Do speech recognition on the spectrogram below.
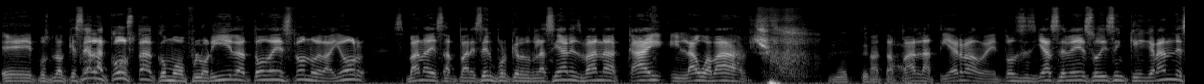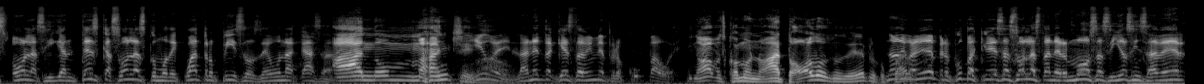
eh, pues lo que sea la costa como Florida, todo esto, Nueva York, van a desaparecer porque los glaciares van a caer y el agua va a tapar la tierra, güey. Entonces ya se ve eso. Dicen que grandes olas, gigantescas olas como de cuatro pisos de una casa. Ah, no manches. Sí, güey. La neta que esto a mí me preocupa, güey. No, pues cómo no. A todos nos debería preocupar. No, a mí me preocupa que esas olas tan hermosas y yo sin saber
